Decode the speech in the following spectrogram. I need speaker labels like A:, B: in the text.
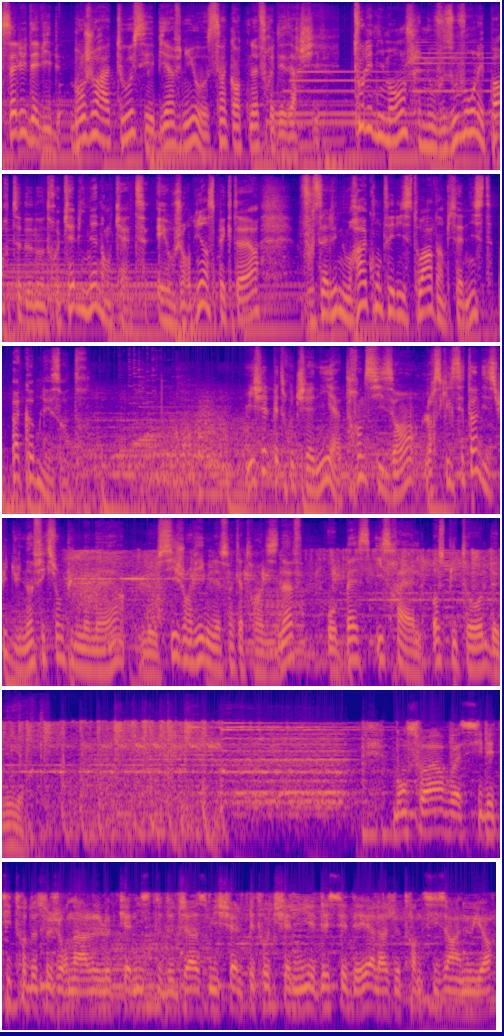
A: Salut David, bonjour à tous et bienvenue au 59 rue des Archives.
B: Tous les dimanches, nous vous ouvrons les portes de notre cabinet d'enquête. Et aujourd'hui, inspecteur, vous allez nous raconter l'histoire d'un pianiste pas comme les autres.
A: Michel Petrucciani a 36 ans lorsqu'il s'éteint des suites d'une infection pulmonaire le 6 janvier 1999 au Beth Israel Hospital de New York.
C: Bonsoir, voici les titres de ce journal. Le pianiste de jazz Michel Petrucciani est décédé à l'âge de 36 ans à New York.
